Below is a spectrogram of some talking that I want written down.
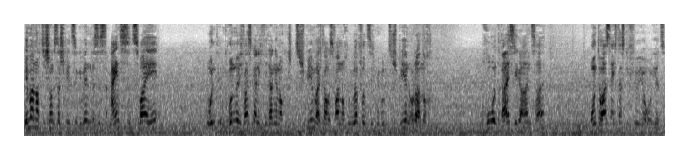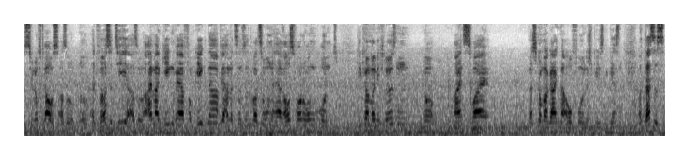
immer noch die Chance, das Spiel zu gewinnen. Es ist 1 zu 2 und im Grunde, ich weiß gar nicht, wie lange noch zu spielen war. Ich glaube, es waren noch über 40 Minuten zu spielen oder noch hohe 30er-Anzahl. Und du hast echt das Gefühl, jo, jetzt ist die Luft raus. Also ne, Adversity, also einmal Gegenwehr vom Gegner. Wir haben jetzt eine Situation, eine Herausforderung und die können wir nicht lösen. Jo, eins, zwei, das können wir gar nicht mehr aufholen, das Spiel ist gegessen. Und das ist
